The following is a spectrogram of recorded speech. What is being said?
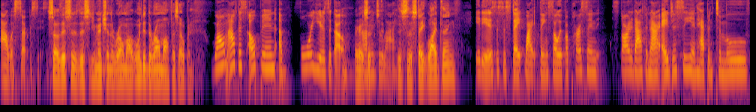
our services. So this is this you mentioned the Rome. When did the Rome office open? Rome office opened uh, four years ago. Okay, um, so in July. This is a statewide thing. It is. It's a statewide thing. So if a person started off in our agency and happened to move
